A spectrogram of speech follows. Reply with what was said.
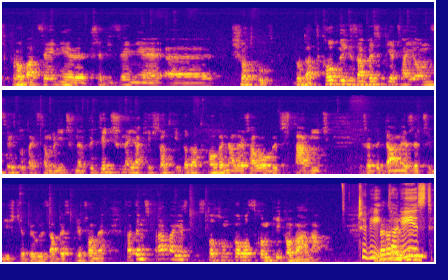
wprowadzenie, przewidzenie e, środków dodatkowych zabezpieczających. Tutaj są liczne wytyczne, jakie środki dodatkowe należałoby wstawić, żeby dane rzeczywiście były zabezpieczone. Zatem sprawa jest stosunkowo skomplikowana. Czyli to, nie jest,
